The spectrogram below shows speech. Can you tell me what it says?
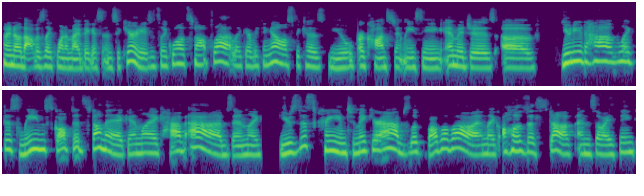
I know that was like one of my biggest insecurities. It's like, well, it's not flat like everything else because you are constantly seeing images of you need to have like this lean sculpted stomach and like have abs and like use this cream to make your abs look blah blah blah and like all of this stuff. And so i think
